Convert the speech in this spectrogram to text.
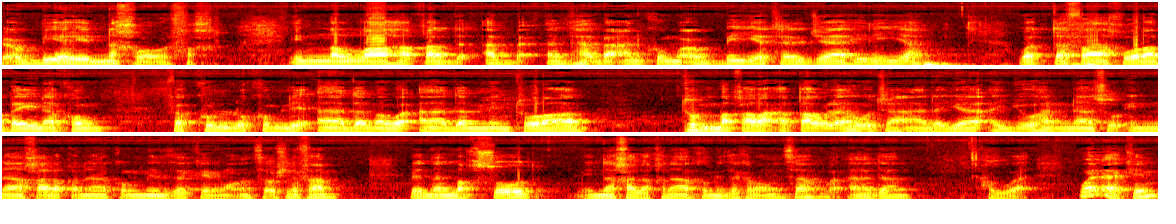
العبية هي النخوة والفخر. إن الله قد أذهب عنكم عبية الجاهلية والتفاخر بينكم فكلكم لآدم وآدم من تراب. ثم قرأ قوله تعالى يا أيها الناس إنا خلقناكم من ذكر وأنثى. وش نفهم؟ بأن المقصود إنا خلقناكم من ذكر وأنثى وآدم. هو. ولكن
